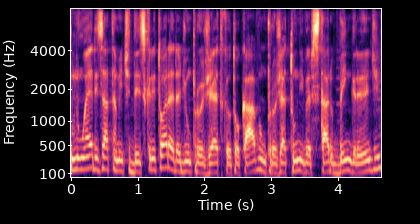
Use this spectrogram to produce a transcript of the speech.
Não era exatamente desse escritório, era de um projeto que eu tocava, um projeto universitário bem grande.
